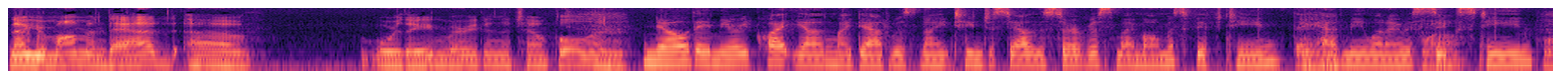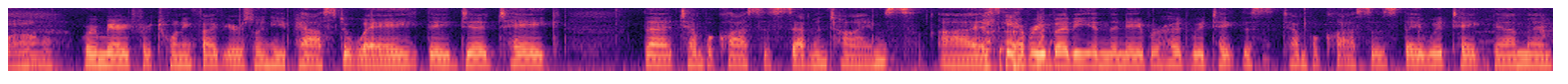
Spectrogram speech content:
Now, your mom and dad, uh, were they married in the temple? And No, they married quite young. My dad was 19, just out of the service. My mom was 15. They had me when I was Wow. 16. wow, We were married for 25 years when he passed away. They did take the temple classes seven times. Uh, as everybody in the neighborhood would take the temple classes, they would take them. And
